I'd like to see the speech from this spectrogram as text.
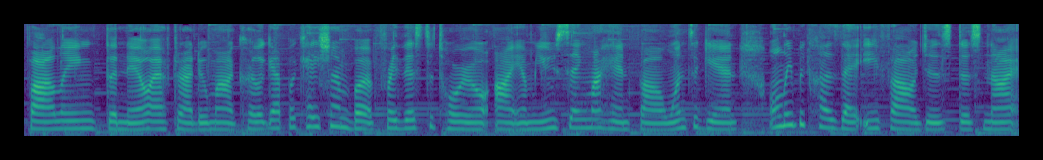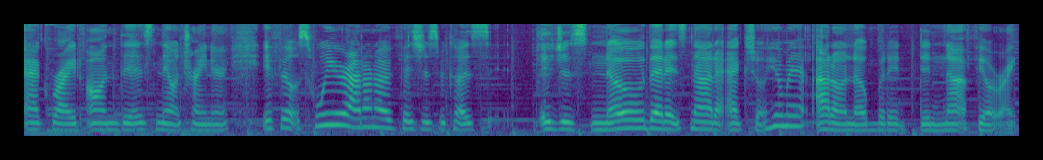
filing the nail after I do my acrylic application but for this tutorial I am using my hand file once again only because that e-file just does not act right on this nail trainer. It feels weird I don't know if it's just because it just know that it's not an actual human I don't know but it did not feel right.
